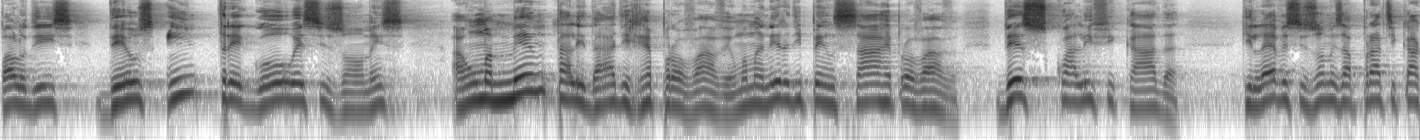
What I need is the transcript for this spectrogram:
Paulo diz: Deus entregou esses homens a uma mentalidade reprovável, uma maneira de pensar reprovável desqualificada, que leva esses homens a praticar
